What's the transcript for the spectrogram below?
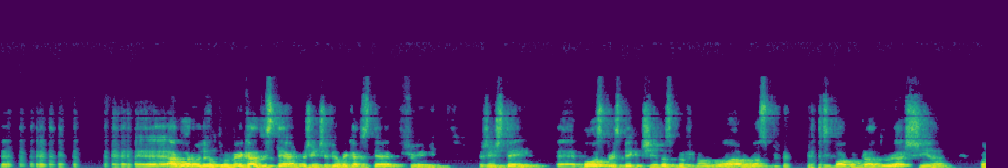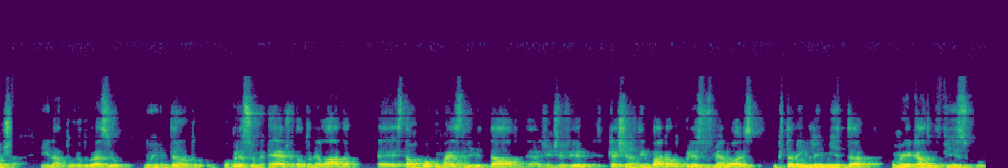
É, é, agora, olhando para o mercado externo, a gente vê o mercado externo firme, a gente tem é, boas perspectivas para o final do ano, nosso principal comprador, a China, continua em natura do Brasil. No entanto, o preço médio da tonelada é, está um pouco mais limitado. Né? A gente vê que a China tem pagado preços menores, o que também limita o mercado físico,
